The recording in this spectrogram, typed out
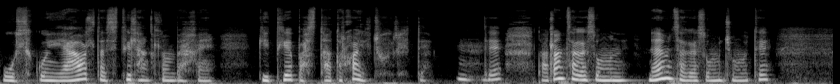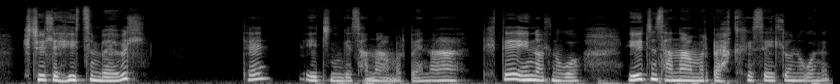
өглөхгүй юм яавал та сэтгэл хангалуун байх юм гэдгээ бас тодорхой хэлж өгөх хэрэгтэй те 7 цагаас өмнө 8 цагаас өмнө ч юм уу те хичээлээ хийцэн байвал те ээж нь ингээд санаа амар байна. Гэхдээ энэ бол нөгөө ээж нь санаа амар байх гэхээсээ илүү нөгөө нэг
